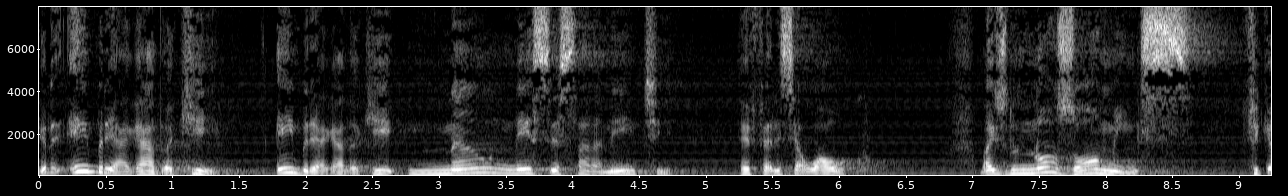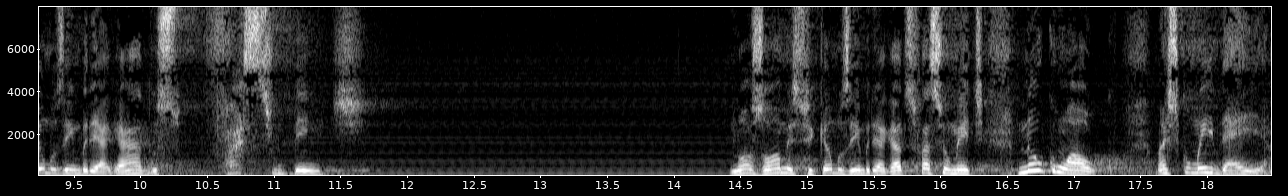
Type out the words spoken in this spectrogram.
Ele, embriagado aqui, embriagado aqui, não necessariamente refere-se ao álcool Mas nós homens ficamos embriagados facilmente. Nós homens ficamos embriagados facilmente, não com álcool, mas com uma ideia.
